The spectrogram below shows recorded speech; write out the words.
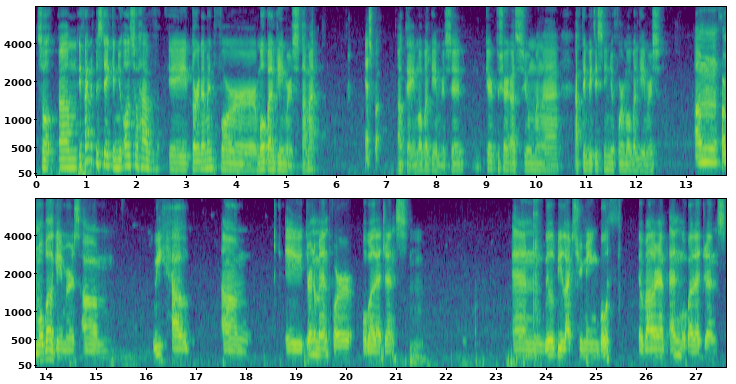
So, um, if I'm not mistaken, you also have a tournament for mobile gamers, tama? Yes, po. Okay, mobile gamers. Care to share us yung mga activities ninyo for mobile gamers? Um, for mobile gamers, um, we held um, a tournament for Mobile Legends, Mhm. and we'll be live streaming both the Valorant and Mobile Legends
